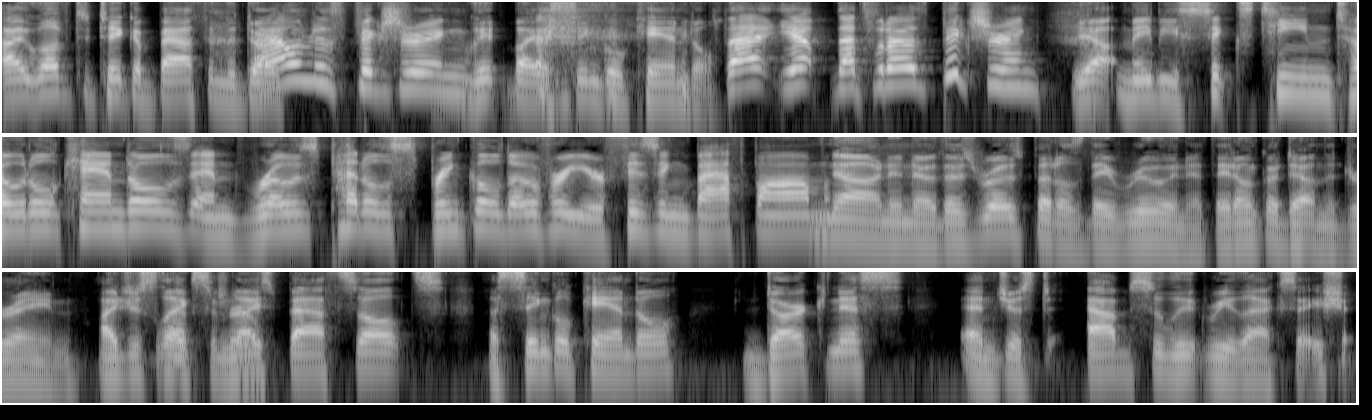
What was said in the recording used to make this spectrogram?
I love to take a bath in the dark, Now I'm just picturing lit by a single candle. that. Yep, that's what I was picturing. Yeah. Maybe 16 total candles and rose petals sprinkled over your fizzing bath bomb. No, no, no. Those rose petals, they ruin it. They don't go down the drain. I just like That's some true. nice bath salts, a single candle, darkness, and just absolute relaxation.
